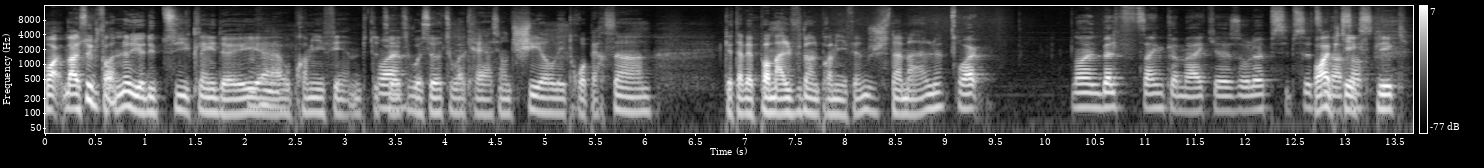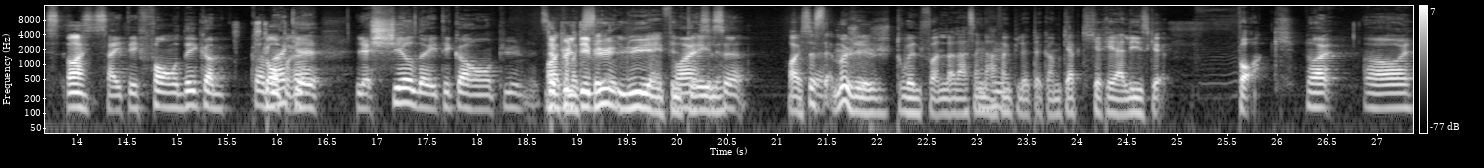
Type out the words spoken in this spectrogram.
Ouais, ben c'est le fun, là. Il y a des petits clins d'œil euh, au premier film. Puis tout Ouais. ça, tu vois ça, tu vois la création de Shield, les trois personnes, que t'avais pas mal vu dans le premier film, justement, là. Ouais. Non, une belle petite scène comme avec euh, Zola pis sais, Ouais, qui explique. Ouais. Ça a été fondé comme comment comprends. que le Shield a été corrompu. sais. Depuis Ouais, le début. Lui infiltré, Ouais, là. ça. Ouais, ça, c'est- moi, j'ai trouvé le fun, là, la scène à la Mhm. fin, puis là, t'as comme Cap qui réalise que. Fuck. Ouais. Ah ouais.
